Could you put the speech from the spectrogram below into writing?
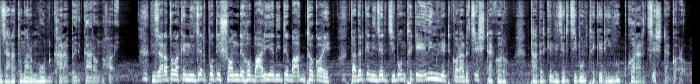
যারা তোমার মন খারাপের কারণ হয়। যারা তোমাকে নিজের প্রতি সন্দেহ বাড়িয়ে দিতে বাধ্য করে, তাদেরকে নিজের জীবন থেকে এলিমিনেট করার চেষ্টা করো। তাদেরকে নিজের জীবন থেকে রিমুভ করার চেষ্টা করো।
